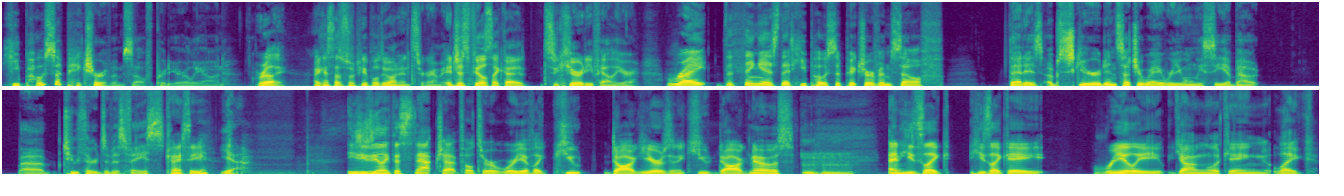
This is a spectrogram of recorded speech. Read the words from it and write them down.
He posts a picture of himself pretty early on. Really? I guess that's what people do on Instagram. It just feels like a security failure. Right. The thing is that he posts a picture of himself that is obscured in such a way where you only see about uh, two thirds of his face. Can I see? Yeah. He's using like the Snapchat filter where you have like cute dog ears and a cute dog nose. Mm-hmm. and he's like he's like a really young looking like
